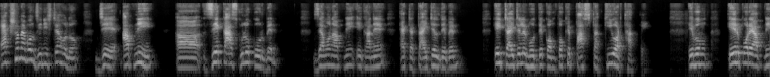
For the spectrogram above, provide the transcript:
অ্যাকশনেবল জিনিসটা হলো যে আপনি যে কাজগুলো করবেন যেমন আপনি এখানে একটা টাইটেল দেবেন, এই টাইটেলের মধ্যে কমপক্ষে পাঁচটা কিওয়ার্ড থাকবে। এবং এরপরে আপনি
